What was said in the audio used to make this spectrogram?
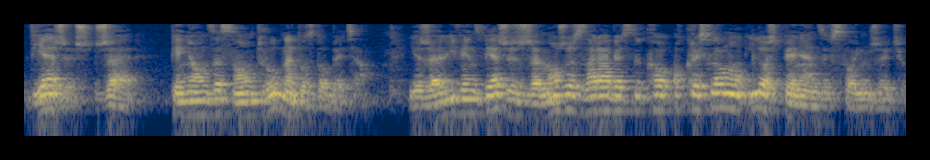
wierzysz, że pieniądze są trudne do zdobycia, jeżeli więc wierzysz, że możesz zarabiać tylko określoną ilość pieniędzy w swoim życiu,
